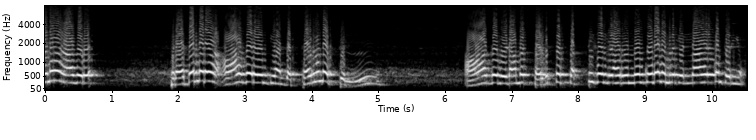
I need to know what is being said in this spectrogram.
ஆனா அவர் பிரதமர் ஆக வேண்டிய அந்த தருணத்தில் ஆக விடாம தடுத்த சக்திகள் யாருன்னு கூட நம்மளுக்கு எல்லாருக்கும் தெரியும்.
